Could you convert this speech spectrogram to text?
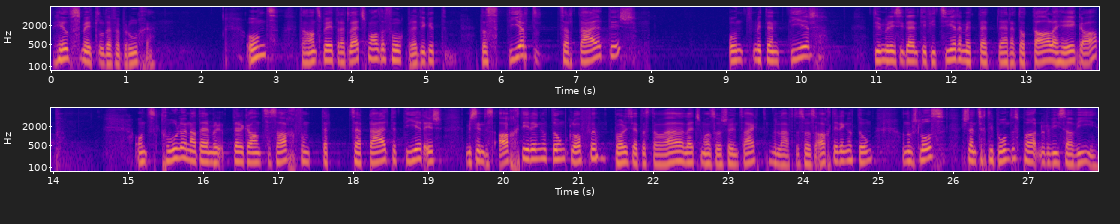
Hilfsmittel brauchen dürfen. Und der Hans-Peter hat letztes Mal davon gepredigt, dass das Tier zerteilt ist und mit dem Tier wir uns identifizieren mit dieser totalen Hingabe. Und das Coole an der, der ganzen Sache vom zerteilten Tier ist, wir sind das achte Ringeltum gelaufen. Boris hat das da auch letztes Mal so schön gezeigt. Wir laufen so ein achte Ringeltum. Und am Schluss stehen sich die Bundespartner vis-à-vis. -vis.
